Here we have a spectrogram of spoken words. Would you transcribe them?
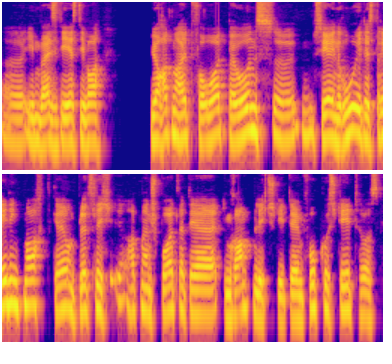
äh, eben weil sie die erste war, ja, hat man halt vor Ort bei uns äh, sehr in Ruhe das Training gemacht. Gell? Und plötzlich hat man einen Sportler, der im Rampenlicht steht, der im Fokus steht, was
